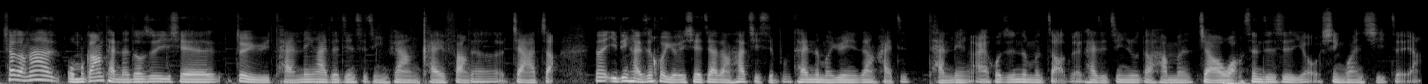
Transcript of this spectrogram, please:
校长，那我们刚刚谈的都是一些对于谈恋爱这件事情非常开放的家长，那一定还是会有一些家长，他其实不太那么愿意让孩子谈恋爱，或者是那么早的开始进入到他们交往，甚至是有性关系这样。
